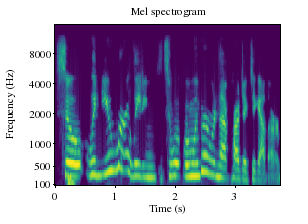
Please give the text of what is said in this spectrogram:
So when you were leading so when we were in that project together,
